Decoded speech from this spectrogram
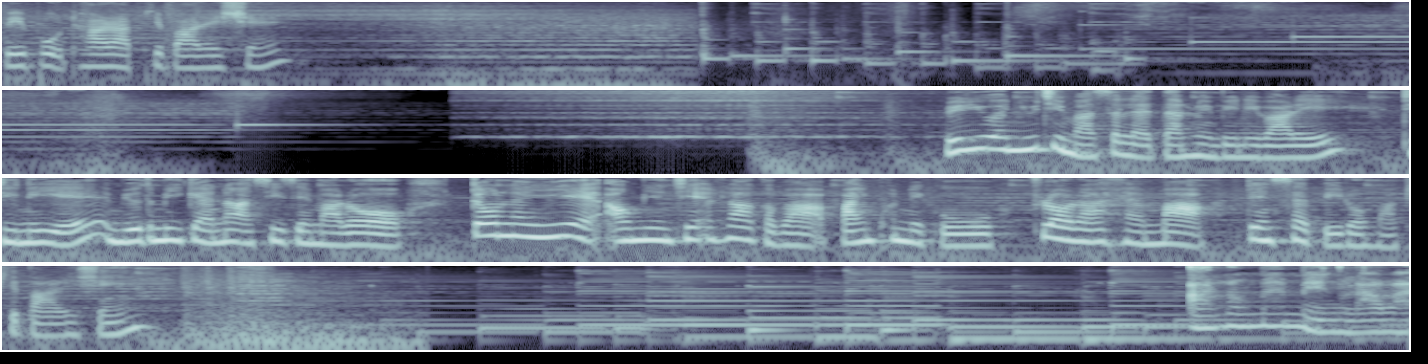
ပေးပို့ထားတာ ဖြစ်ပါတယ်ရှင်။ ရေဒီယိုအန်ယူဂျီမှာဆက်လက်တမ်းလွှင့်ပေးနေပါတယ်။ဒီနေ့ရဲ့အမျိုးသမီးကဏ္ဍအစီအစဉ်မှာတော့တော်လန်ရဲ့အောင်မြင်ခြင်းအလှကပအပိုင်းခုနှစ်ကို Flora Han မှတင်ဆက်ပေးတော့မှာဖြစ်ပါတယ်ရှင်။အားလုံးပဲမင်္ဂလာပါ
